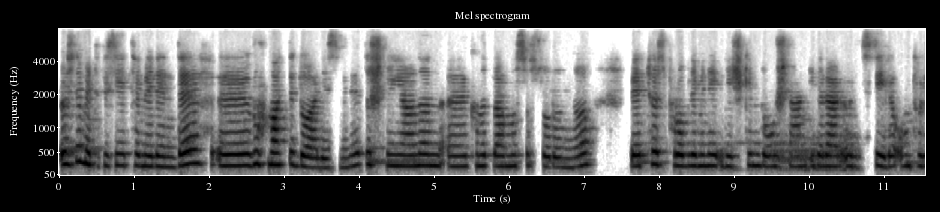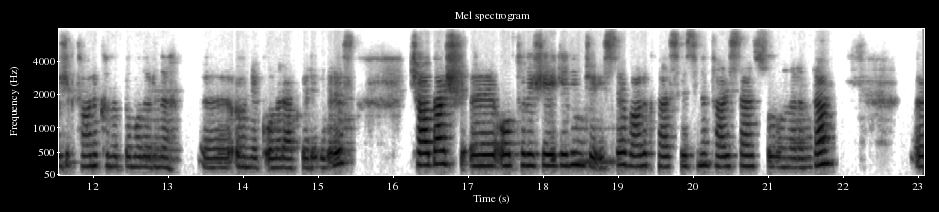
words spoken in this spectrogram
özne metafiziği temelinde e, ruh madde dualizmini, dış dünyanın e, kanıtlanması sorununu, ve töz problemine ilişkin doğuştan ideler öğretisiyle ontolojik tanrı kanıtlamalarını e, örnek olarak verebiliriz. Çağdaş e, ontolojiye gelince ise varlık felsefesinin tarihsel sorunlarından e,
